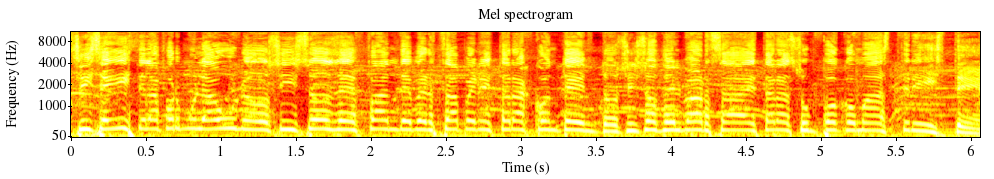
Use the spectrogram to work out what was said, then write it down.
Si seguiste la Fórmula 1, si sos de fan de Verstappen estarás contento. Si sos del Barça estarás un poco más triste.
